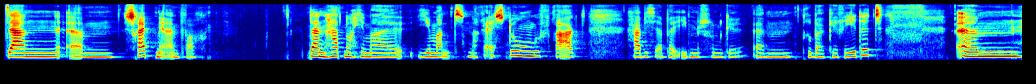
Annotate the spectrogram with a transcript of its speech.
dann ähm, schreibt mir einfach. Dann hat noch jemand, jemand nach Essstörungen gefragt, habe ich aber eben schon ge, ähm, drüber geredet. Ähm,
